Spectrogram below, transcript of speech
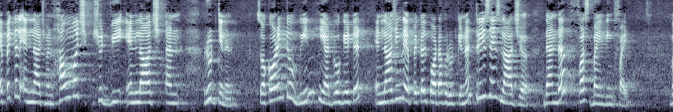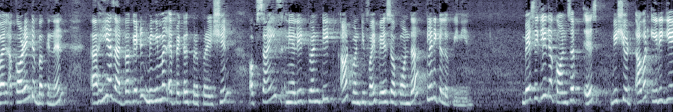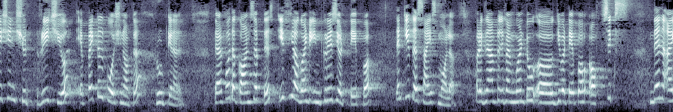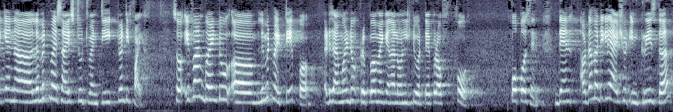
Apical enlargement. How much should we enlarge an root canal? So according to Weine, he advocated enlarging the apical part of a root canal three sizes larger than the first binding file. While according to Buchanan, uh, he has advocated minimal apical preparation of size nearly 20 or 25 based upon the clinical opinion. Basically the concept is we should our irrigation should reach your apical portion of the root canal. Therefore the concept is if you are going to increase your taper then keep the size smaller. For example if I am going to uh, give a taper of 6 then I can uh, limit my size to 20 25. So if I am going to um, limit my taper that is I am going to prepare my canal only to a taper of 4 4% then automatically I should increase the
